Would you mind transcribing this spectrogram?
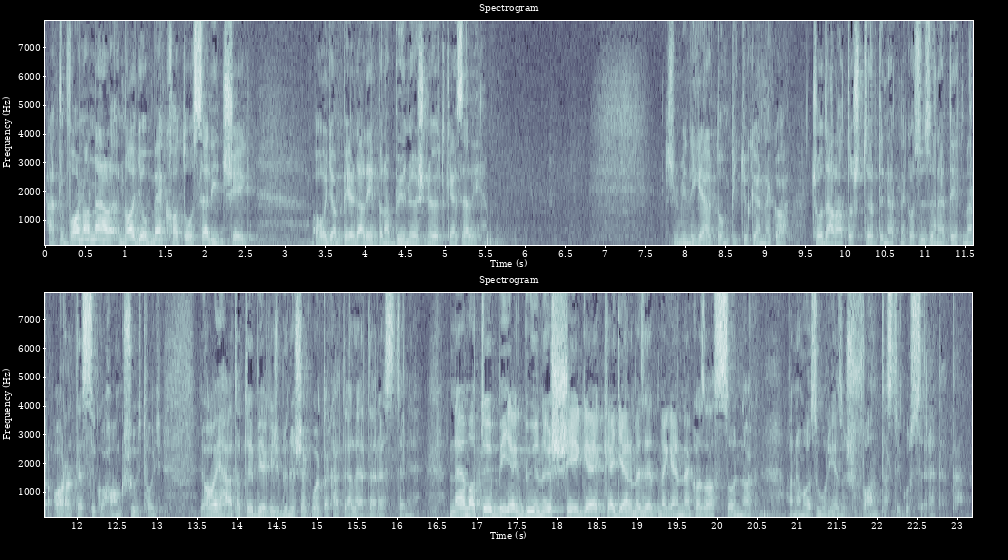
Hát van annál nagyobb megható szelítség ahogyan például éppen a bűnös nőt kezeli. És mi mindig eltompítjuk ennek a csodálatos történetnek az üzenetét, mert arra tesszük a hangsúlyt, hogy jaj, hát a többiek is bűnösek voltak, hát el lehet ereszteni. Nem a többiek bűnössége kegyelmezett meg ennek az asszonynak, hanem az Úr Jézus fantasztikus szeretete.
